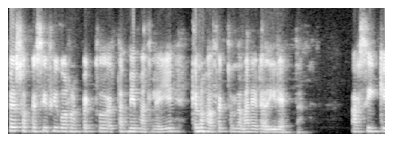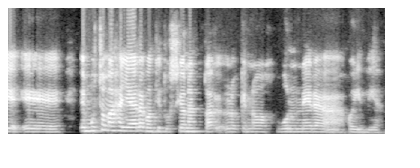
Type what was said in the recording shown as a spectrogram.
peso específico respecto de estas mismas leyes que nos afectan de manera directa. Así que eh, es mucho más allá de la constitución actual lo que nos vulnera hoy día.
